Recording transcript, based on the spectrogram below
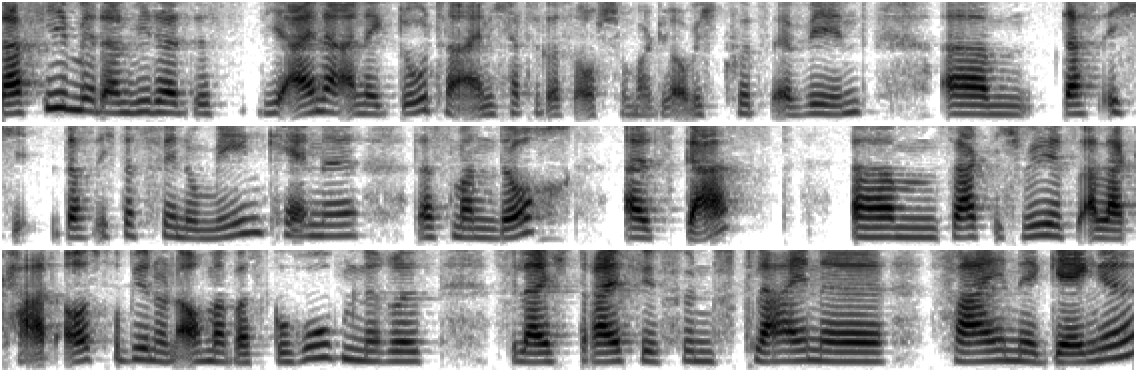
da fiel mir dann wieder das, die eine Anekdote ein. Ich hatte das auch schon mal, glaube ich, kurz erwähnt, ähm, dass ich, dass ich das Phänomen kenne, dass man doch als Gast ähm, sagt, ich will jetzt à la carte ausprobieren und auch mal was Gehobeneres, vielleicht drei, vier, fünf kleine, feine Gänge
